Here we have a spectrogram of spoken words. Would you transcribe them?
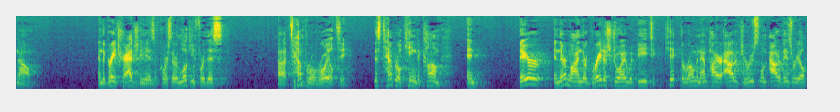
No. And the great tragedy is, of course, they're looking for this uh, temporal royalty, this temporal king to come. And their, in their mind, their greatest joy would be to kick the Roman Empire out of Jerusalem, out of Israel,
